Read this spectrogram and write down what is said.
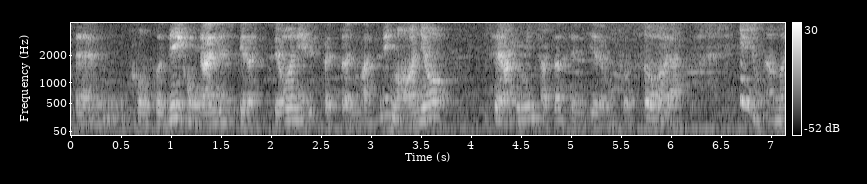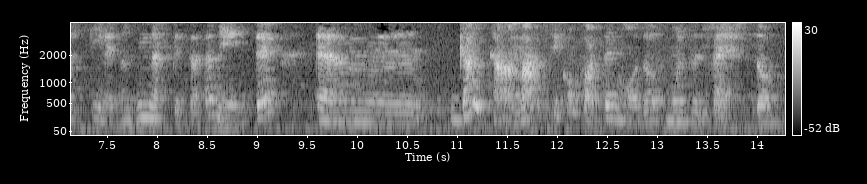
ehm, con, così, con grandi aspirazioni rispetto al matrimonio, si era cominciata a sentire un po' sola. E una mattina inaspettatamente ehm, Gautama si comporta in modo molto diverso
